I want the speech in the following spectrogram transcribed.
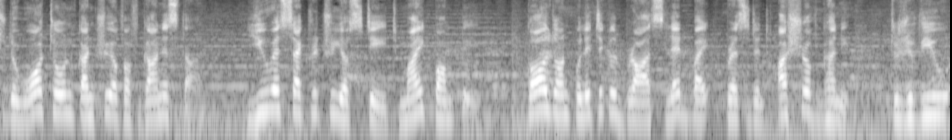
to the war-torn country of Afghanistan, US Secretary of State Mike Pompeo called on political brass led by President Ashraf Ghani to review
